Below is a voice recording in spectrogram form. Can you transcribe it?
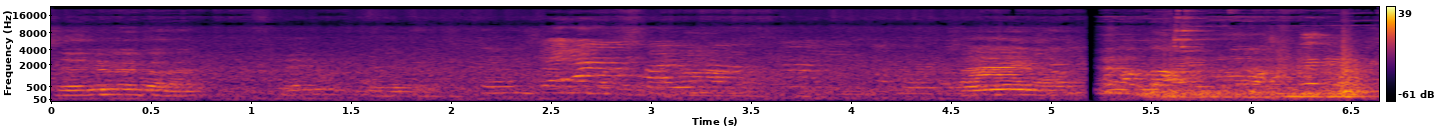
ശരി ശരി あ。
